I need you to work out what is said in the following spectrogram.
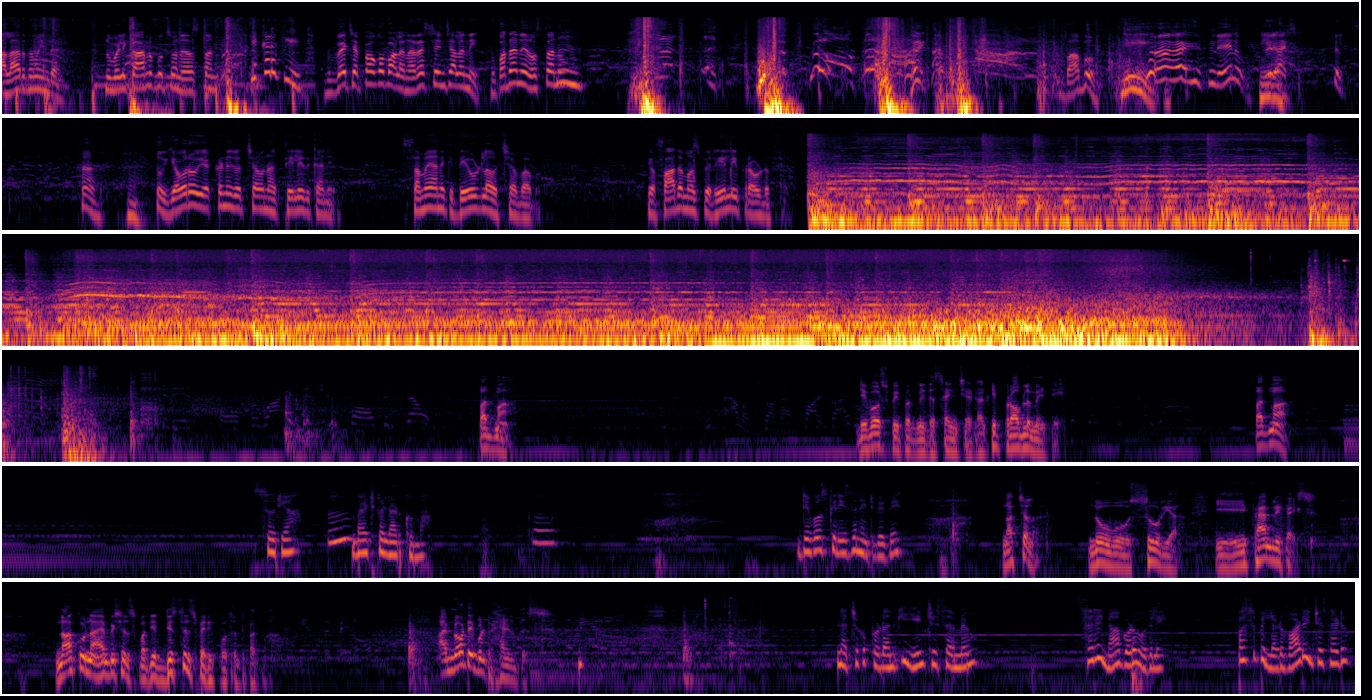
అలా అర్థమైందా? నువ్వు వెళ్ళి కార్లో కూర్చొని వస్తాను. ఎక్కడికి? నువ్వే చెప్పావు వాళ్ళని అరెస్ట్ చేయించాలని. నువ్వు పదా నేను వస్తాను. బాబు. నేను. నువ్వు ఎవరో ఎక్కడి నుంచి వచ్చావో నాకు తెలియదు కానీ సమయానికి దేవుడిలా వచ్చావు బాబు. Your father must be really proud of you Padma. Divorce paper మీద సైన్ చేయడానికి ప్రాబ్లం ఏంటి? పద్మ. సూర్య బయటకు వెళ్ళాడుకోమా డివోర్స్కి రీజన్ ఏంటి వివేక్? నచ్చల. నువ్వు సూర్య ఈ ఫ్యామిలీ టైస్ నాకు నా అంబిషన్స్ మధ్య డిస్టెన్స్ పెరిగిపోతుంది Padma. I'm not able to handle this నచ్చకపోవడానికి ఏం చేశావు మేము? సరే నా గొడవ వదిలే. పసిపిల్లాడు వాడేం చేశాడు?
